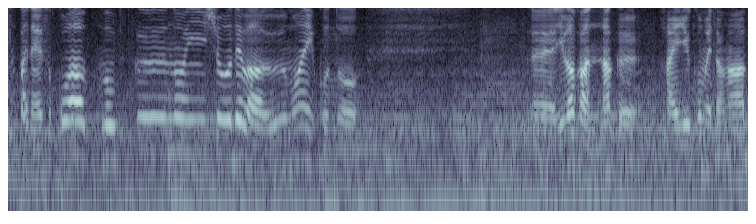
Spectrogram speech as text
やっぱねそこは僕の印象ではうまいこと、えー、違和感なく入り込めたなっ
